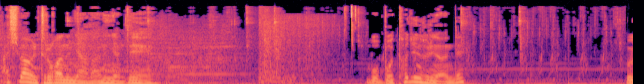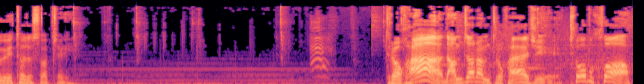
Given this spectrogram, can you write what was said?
가시방을 들어가느냐 마느냐인데 뭐 뭐 터진 소리 나는데? 왜, 왜 터졌어 갑자기 들어가! 남자라면 들어가야지 Two of Clubs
